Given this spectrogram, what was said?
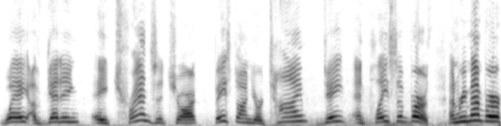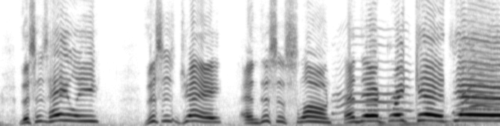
way of getting a transit chart based on your time, date, and place of birth. And remember, this is Haley, this is Jay, and this is Sloan, and they're great kids. Yay!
